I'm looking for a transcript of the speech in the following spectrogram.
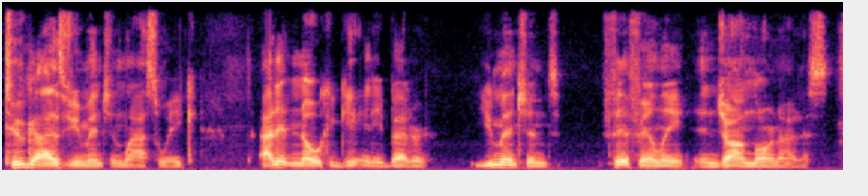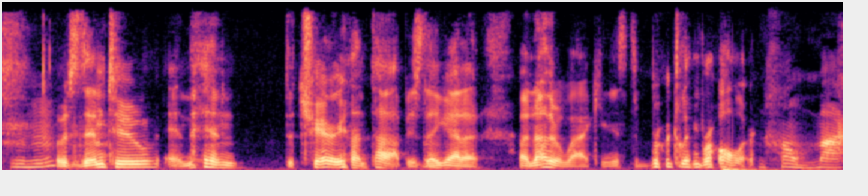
two guys you mentioned last week. I didn't know it could get any better. You mentioned Fit Finlay and John Laurinaitis. Mhm. It was them two, and then the cherry on top is they got a another lackey, and it's the Brooklyn Brawler. Oh my!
